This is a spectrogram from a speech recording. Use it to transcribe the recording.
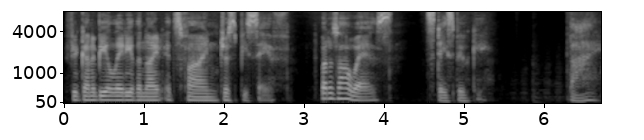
If you're going to be a lady of the night, it's fine, just be safe. But as always, stay spooky. Bye.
